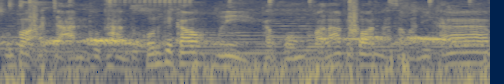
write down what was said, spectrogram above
คุณพ่ออาจารย์ทุกท่านทุกคนที่เก้ามื้อนี้ครับผมขอลาไปก่อนสวัสดีครับ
